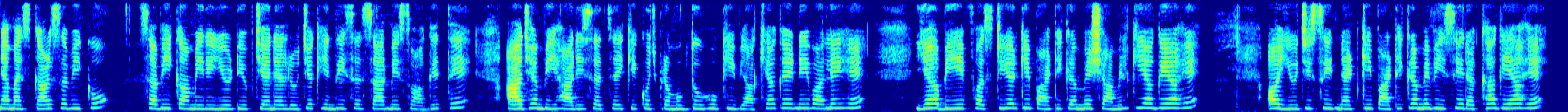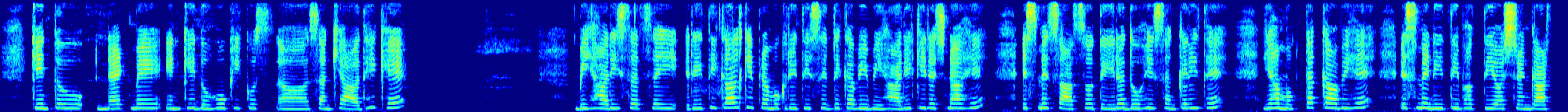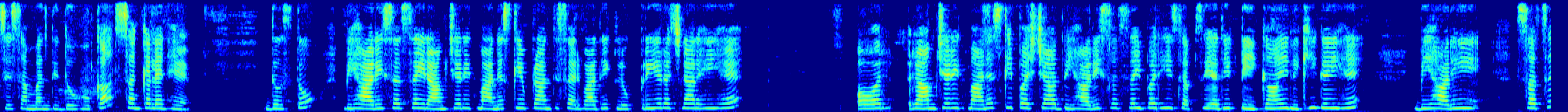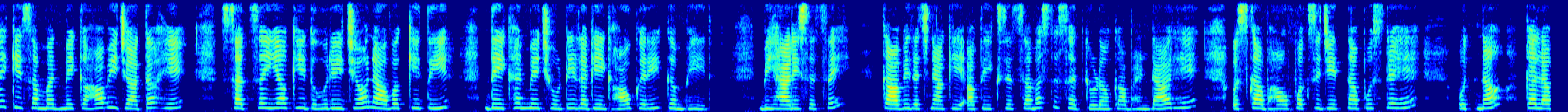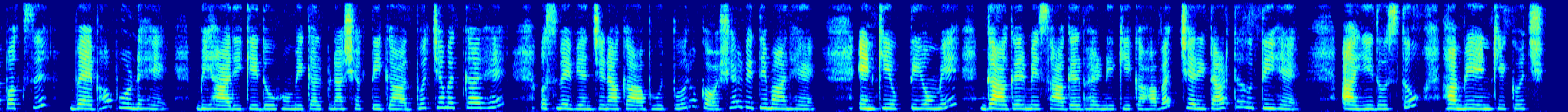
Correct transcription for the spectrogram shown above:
नमस्कार सभी को। सभी का मेरे YouTube चैनल रोचक हिंदी संसार में स्वागत है। आज हम बिहारी सत्सई के कुछ प्रमुख दोहों की व्याख्या करने वाले हैं। यह बी फ़र्स्ट ईयर के पाठ्यक्रम में शामिल किया गया है और यू जी सी नेट के पाठ्यक्रम में भी इसे रखा गया है। किंतु नेट में इनके दोहों की कुछ संख्या अधिक है। बिहारी सत्सई, रीतिकाल की प्रमुख रीति सिद्ध कवि बिहारी की रचना है। इसमें 713 दोहे संकलित है। यह मुक्तक काव्य है। इसमें नीति, भक्ति और श्रृंगार से संबंधित दोहों का संकलन है। दोस्तों, बिहारी सत्सई रामचरित मानस के उपरांत सर्वाधिक लोकप्रिय रचना रही है। और रामचरित मानस के पश्चात बिहारी सत्सई पर ही सबसे अधिक टीकाएँ लिखी गई हैं। बिहारी सत्सई के संबंध में कहा भी जाता है, सत्सैया की दोहरी ज्यो नावक की तीर, देखन में छोटे लगे घाव करे गंभीर। बिहारी सत्सई काव्य रचना की अपेक्षित समस्त सद्गुणों का भंडार है। उसका भाव पक्ष जितना पुष्ट है, उतना कला पक्ष वैभवपूर्ण है। बिहारी के दोहों में कल्पना शक्ति का अद्भुत चमत्कार है। उसमें व्यंजना का अभूतपूर्व कौशल विद्यमान है। इनकी उक्तियों में गागर में सागर भरने की कहावत चरितार्थ होती है। आइए दोस्तों, हम भी इनकी कुछ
